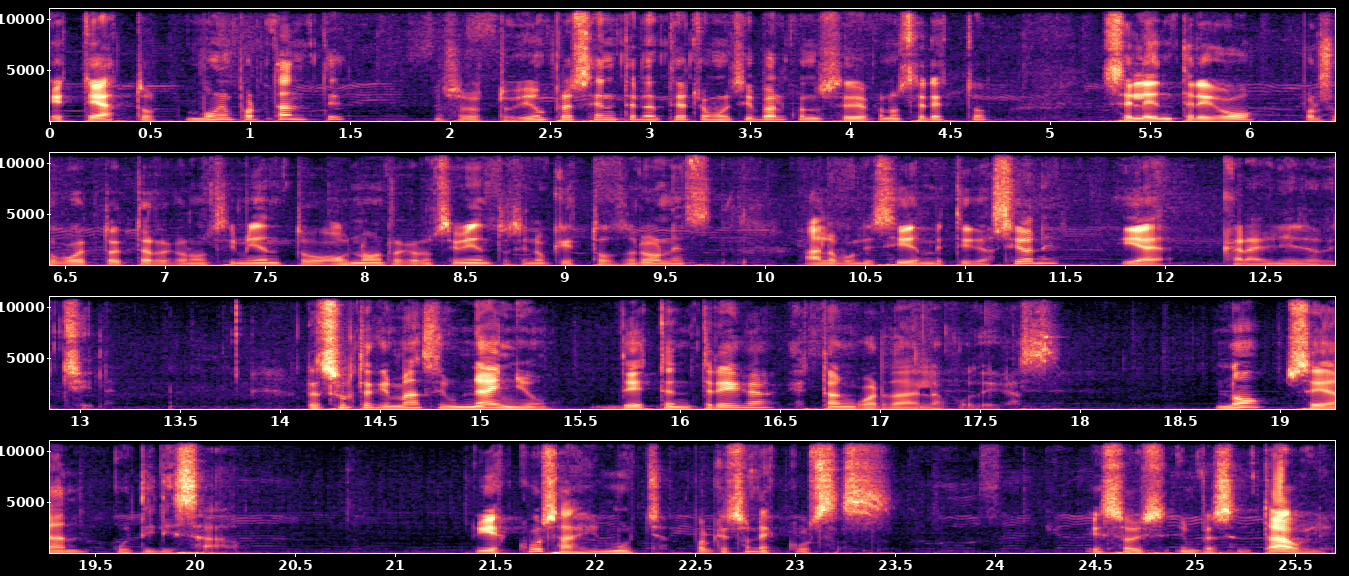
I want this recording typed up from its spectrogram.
este acto muy importante, nosotros estuvimos presentes en el Teatro Municipal cuando se dio a conocer esto. Se le entregó, por supuesto, este reconocimiento, o no reconocimiento, sino que estos drones a la Policía de Investigaciones y a Carabineros de Chile. Resulta que más de un año de esta entrega están guardadas en las bodegas no se han utilizado. Y excusas hay muchas, porque son excusas. Eso es impresentable.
